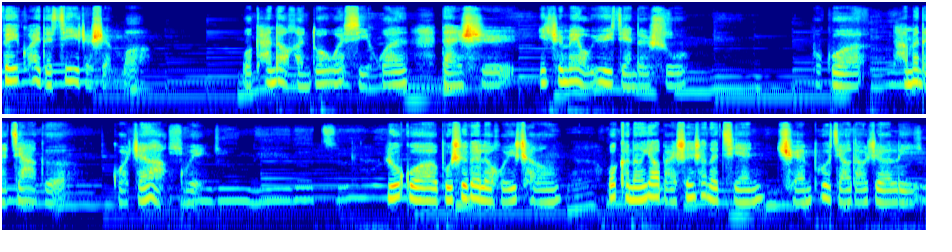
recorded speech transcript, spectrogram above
飞快地记着什么。我看到很多我喜欢但是一直没有遇见的书。不过他们的价格果真昂贵。如果不是为了回城。我可能要把身上的钱全部交到这里，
